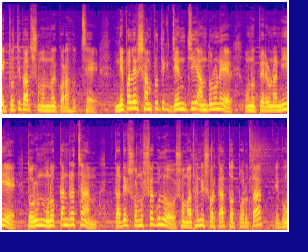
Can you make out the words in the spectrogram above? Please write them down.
এই প্রতিবাদ সমন্বয় করা হচ্ছে। নেপালের সাম্প্রতিক জেন জি আন্দোলনের অনুপ্রেরণা নিয়ে তরুণ মনক্কানরা চান তাদের সমস্যাগুলো সমাধানে সরকার তৎপরতা এবং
